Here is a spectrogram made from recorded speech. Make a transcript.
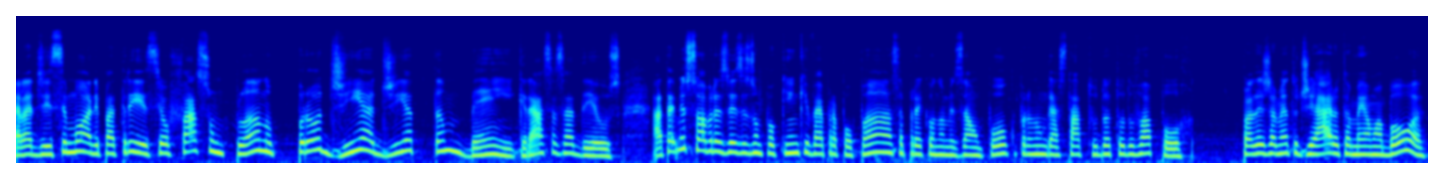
Ela diz, Simone, Patrícia, eu faço um plano pro dia a dia também, graças a Deus. Até me sobra às vezes um pouquinho que vai para poupança, para economizar um pouco, para não gastar tudo a todo vapor. Planejamento diário também é uma boa?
